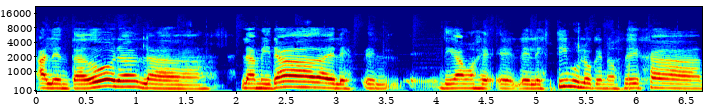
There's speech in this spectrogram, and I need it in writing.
alentadora la, mirada, el, digamos, el, estímulo que nos deja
